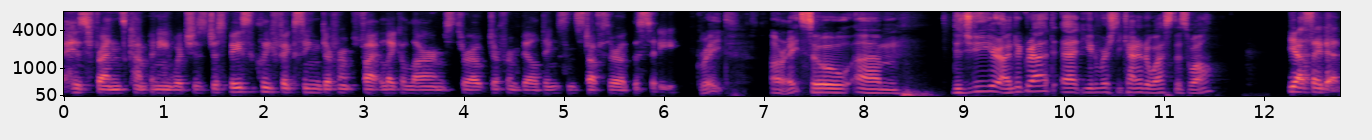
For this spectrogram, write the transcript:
his friend's company, which is just basically fixing different like alarms throughout different buildings and stuff throughout the city. Great. All right. So, um, Did you do your undergrad at University of Canada West as well? Yes, I did.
